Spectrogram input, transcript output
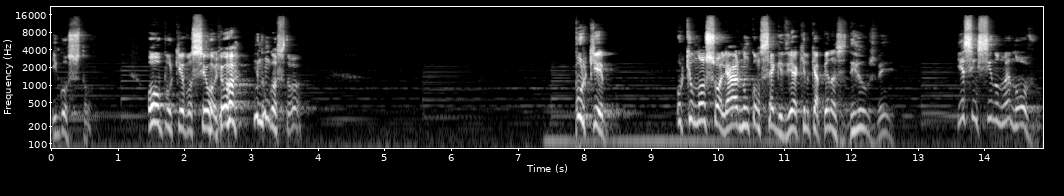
e gostou, ou porque você olhou e não gostou. Por quê? Porque o nosso olhar não consegue ver aquilo que apenas Deus vê. E esse ensino não é novo.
